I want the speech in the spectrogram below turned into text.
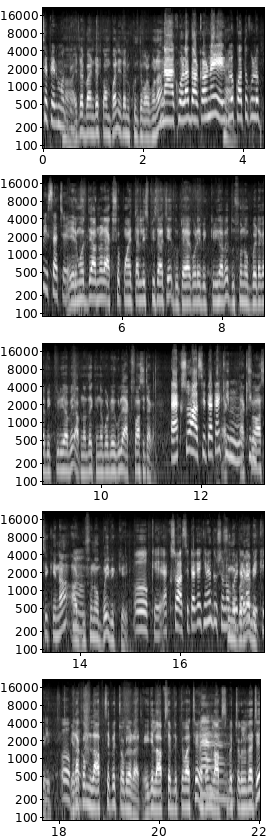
শেপের মধ্যে? হ্যাঁ এটা ব্র্যান্ডেড কোম্পানি এটা আমি খুলতে পারব না। না খোলা দরকার নেই এগুলো হ্যাঁ। কতগুলো পিস আছে? এর মধ্যে আপনার একশো পঁয়তাল্লিশ পিস আছে দু টাকা করে বিক্রি হবে দুশো নব্বই টাকা বিক্রি হবে আপনাদের কিনে পড়বে এগুলো একশো আশি টাকা। একশো আশি টাকায় কিন একশো আশি কেনা আর দুশো নব্বই বিক্রি। ওকে একশো আশি টাকায় কিনে দুশো নব্বই টাকা বিক্রি। এরকম লাভ শেপের চকলেট আছে। এই যে লাভ শেপ দেখতে পাচ্ছেন এরকম হ্যাঁ, লাভ হ্যাঁ, শেপের চকলেট আছে।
